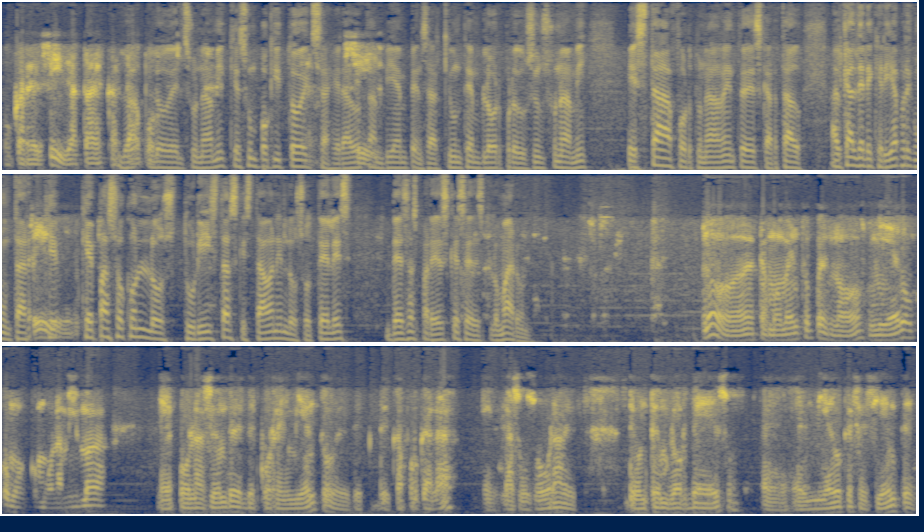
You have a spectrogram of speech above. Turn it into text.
ocurrir. Sí, ya está descartado. Lo, por, lo del tsunami, que es un poquito exagerado Sí. también pensar que un temblor produce un tsunami, está afortunadamente descartado. Alcalde, le quería preguntar, Sí. ¿qué, qué pasó con los turistas que estaban en los hoteles de esas paredes que se desplomaron? No, hasta el momento pues no, miedo como, como la misma población de- del corregimiento de, de, de Capurganá, eh, la zozobra de, de un temblor de eso, eh, el miedo que se siente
